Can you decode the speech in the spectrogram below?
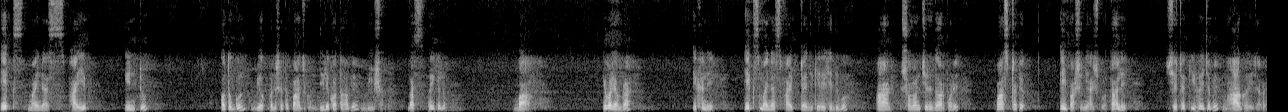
এক্স মাইনাস ফাইভ ইন্টু কত গুণ? বিয়োগফলের সাথে পাঁচ গুণ। দিলে কত হবে? বিশ হবে। বাস হয়ে গেল। বা। এবারে আমরা এখানে এক্স মাইনাস ফাইভটা এদিকে রেখে দেব আর সমান চিহ্ন দেওয়ার পরে পাঁচটাকে এই পাশে নিয়ে আসব। তাহলে সেটা কি হয়ে যাবে? ভাগ হয়ে যাবে।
